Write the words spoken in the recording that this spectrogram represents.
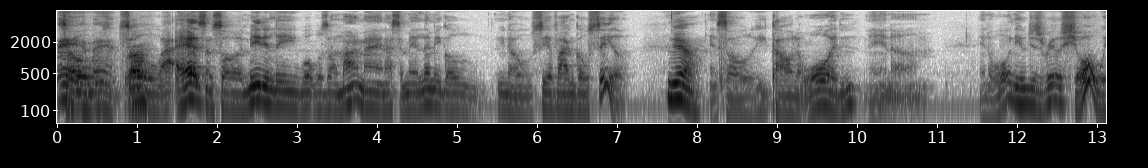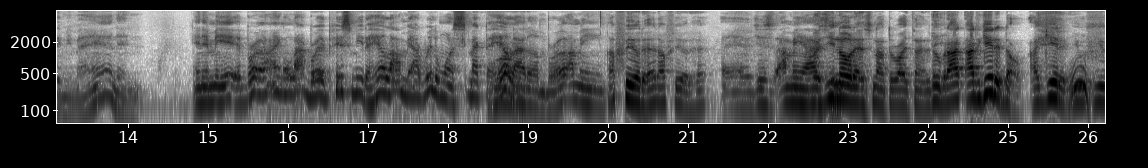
Man, so, man. bro. so I asked him. So immediately, what was on my mind? I said, "Man, let me go. You know, see if I can go see her." yeah, And so he called the warden, and um, and the warden he was just real short with me, man. And and I mean, it, bro, I ain't gonna lie, bro, it pissed me the hell out. of me. I really want to smack the hell Right. out of him, bro. I mean, I feel that. I feel that. and just, I mean, I But you know that's not the right thing to do. But I, I get it though. I get it. You, you,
